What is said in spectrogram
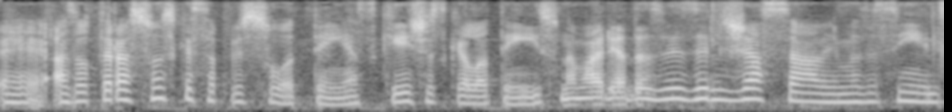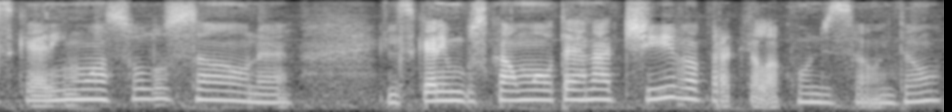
é, as alterações que essa pessoa tem, as queixas que ela tem. Isso, na maioria das vezes, eles já sabem, mas assim, eles querem uma solução, né? Eles querem buscar uma alternativa para aquela condição. Então,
